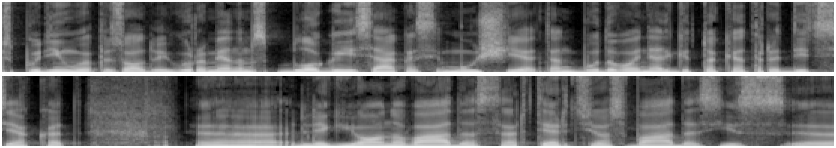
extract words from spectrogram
įspūdingų epizodų, jeigu romėnams blogai sekasi mūšyje, ten būdavo netgi tokia tradicija, kad e, legiono vadas ar tercijos vadas, jis, e,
